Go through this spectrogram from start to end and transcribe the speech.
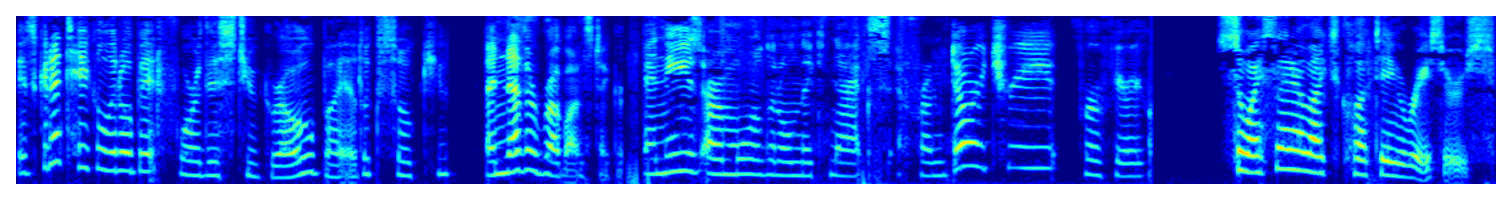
it's going to take a little bit for this to grow, but it looks so cute another rub-on sticker. And these are more little knickknacks from Dollar Tree for Fairy So I said I liked collecting erasers.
